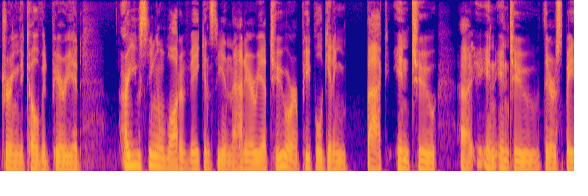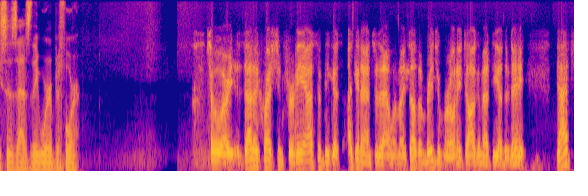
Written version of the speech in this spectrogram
during the COVID period. Are you seeing a lot of vacancy in that area too, or are people getting back into uh, in, into their spaces as they were before. So, are, is that a question for me, Asif? Because I can answer that one. Myself and Bridget were only talking about the other day. That's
